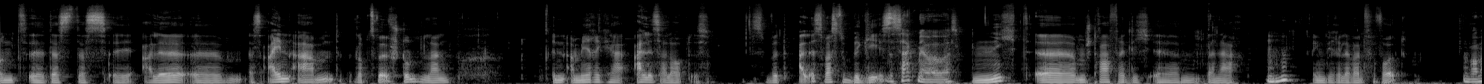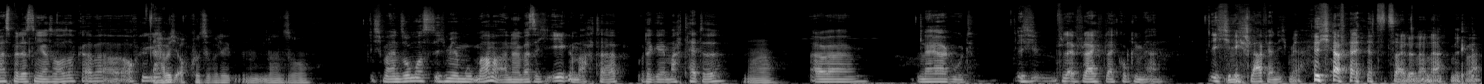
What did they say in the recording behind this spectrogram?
Und äh, dass, dass äh, alle, äh, dass ein Abend, ich glaube zwölf Stunden lang in Amerika alles erlaubt ist. Es wird alles, was du begehst, Das sagt mir aber was. nicht ähm, strafrechtlich ähm, danach irgendwie relevant verfolgt. Und warum hast du mir das nicht als Hausaufgabe Da aufgegeben? habe ich auch kurz überlegt und dann so, Ich meine, so musste ich mir Moop Mama anhören, was ich eh gemacht habe oder gemacht hätte. naja. Aber naja, gut. Ich, vielleicht, vielleicht, vielleicht gucke ich mir an. Ich, ich schlafe ja nicht mehr. Ich habe ja jetzt Zeit in der Nacht, nicht wahr?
